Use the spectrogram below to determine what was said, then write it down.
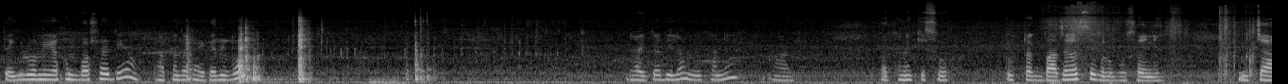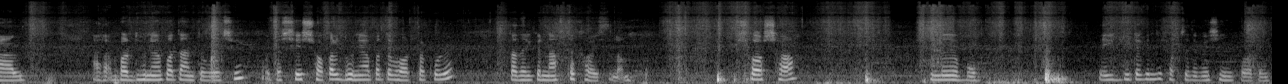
তো এগুলো আমি এখন বসায় দিয়ে ঢাকনাটা ঢেকে দিব। ঢাইকা দিলাম এখানে, আর এখানে কিছু টুকটাক বাজার আছে, এগুলো গুছাই নিই। চাল আর আবার ধনিয়া পাতা আনতে বলছি। ওটা শেষ সকাল ধনিয়া পাতা ভর্তা করে তাদেরকে নাস্তা খাওয়াইছিলাম। শশা লেবু, এই দুইটা কিন্তু সবচেয়ে বেশি ইম্পর্টেন্ট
